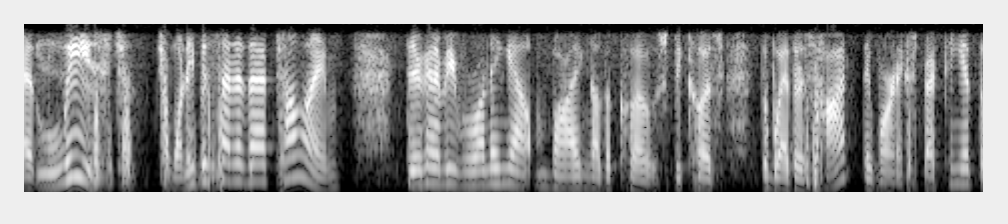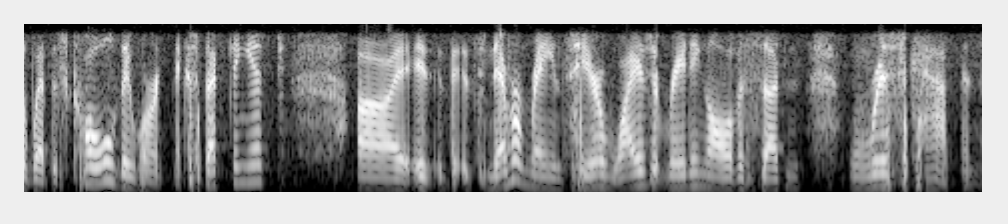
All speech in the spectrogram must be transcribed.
at least 20% of that time, they're going to be running out and buying other clothes because the weather's hot, they weren't expecting it. The weather's cold, they weren't expecting it. Uh, it, it's never rains here. Why is it raining all of a sudden? Risk happens.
